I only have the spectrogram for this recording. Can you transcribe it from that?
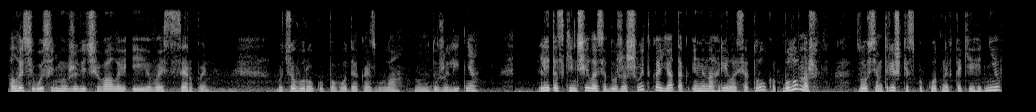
Але цю осінь ми вже відчували і весь серпень. Бо цього року погода якась була ну, не дуже літня. Літо скінчилося дуже швидко, я так і не нагрілася толком. Було в нас зовсім трішки спекотних таких днів,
